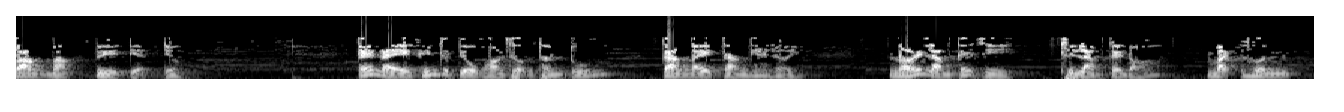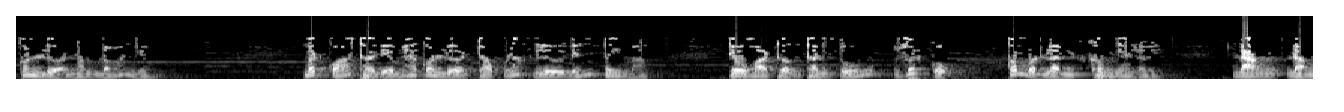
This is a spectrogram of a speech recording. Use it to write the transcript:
Vàng bạc tùy tiện tiêu Cái này khiến cho tiểu hòa thượng thần tú Càng ngày càng nghe lời Nói làm cái gì thì làm cái đó Mạnh hơn con lửa năm đó nhiều Bất quá thời điểm hai con lừa chọc lắc lư đến Tây Mạc Tiểu hòa thượng thần tú rốt cục Có một lần không nghe lời Đang đằng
